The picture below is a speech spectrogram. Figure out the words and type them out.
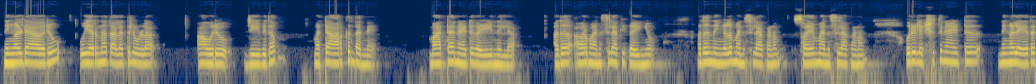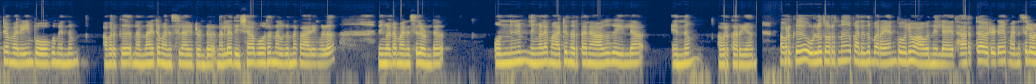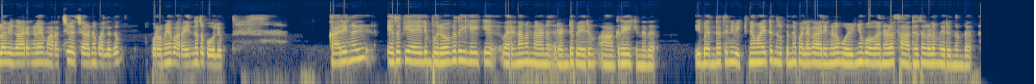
നിങ്ങളുടെ ആ ഒരു ഉയർന്ന തലത്തിലുള്ള ആ ഒരു ജീവിതം മറ്റാർക്കും തന്നെ മാറ്റാനായിട്ട് കഴിയുന്നില്ല. അത് അവർ മനസ്സിലാക്കി കഴിഞ്ഞു. അത് നിങ്ങൾ മനസ്സിലാക്കണം സ്വയം മനസ്സിലാക്കണം. ഒരു ലക്ഷ്യത്തിനായിട്ട് നിങ്ങൾ ഏതറ്റം വരെയും പോകുമെന്നും അവർക്ക് നന്നായിട്ട് മനസ്സിലായിട്ടുണ്ട്. നല്ല ദിശാബോധം നൽകുന്ന കാര്യങ്ങൾ നിങ്ങളുടെ മനസ്സിലുണ്ട്. ഒന്നിനും നിങ്ങളെ മാറ്റി നിർത്താനാകുകയില്ല എന്നും അവർക്കറിയാം. അവർക്ക് ഉള്ളു തുറന്ന് പലതും പറയാൻ പോലും ആവുന്നില്ല. യഥാർത്ഥ അവരുടെ മനസ്സിലുള്ള വികാരങ്ങളെ മറച്ചു വെച്ചാണ് പലതും പുറമേ പറയുന്നത് പോലും. കാര്യങ്ങൾ ഏതൊക്കെയായാലും പുരോഗതിയിലേക്ക് വരണമെന്നാണ് രണ്ടുപേരും ആഗ്രഹിക്കുന്നത്. ഈ ബന്ധത്തിന് വിഘ്നമായിട്ട് നിൽക്കുന്ന പല കാര്യങ്ങളും ഒഴിഞ്ഞു പോകാനുള്ള സാധ്യതകളും വരുന്നുണ്ട്.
